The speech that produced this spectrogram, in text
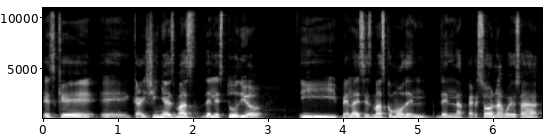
es que eh, Caixinha es más del estudio y Peláez es más como del, de la persona, güey. O sea,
